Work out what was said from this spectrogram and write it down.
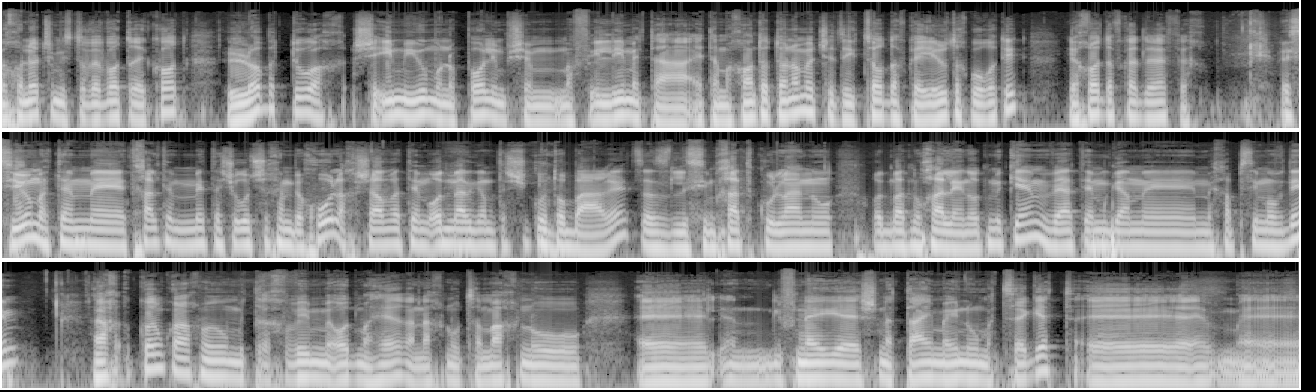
שמכוניות שמסתובבות ריקות, לא בטוח שאם יהיו מונופולים שמפעילים את, ה, את המכונות האוטונומיות, שזה ייצור דווקא יעילות תחבורתית, יכול להיות דווקא להפך. לסיום, אתם uh, התחלתם באמת את השירות שלכם בחו"ל, עכשיו אתם עוד מעט גם תשיקו אותו בארץ, אז לשמחת כולנו עוד מעט נוכל ליהנות מכם, ואתם גם uh, מחפשים עובדים? קודם כל אנחנו מתרחבים מאוד מהר, אנחנו צמחנו, אה, לפני אה, שנתיים היינו מצגת, אה, אה,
